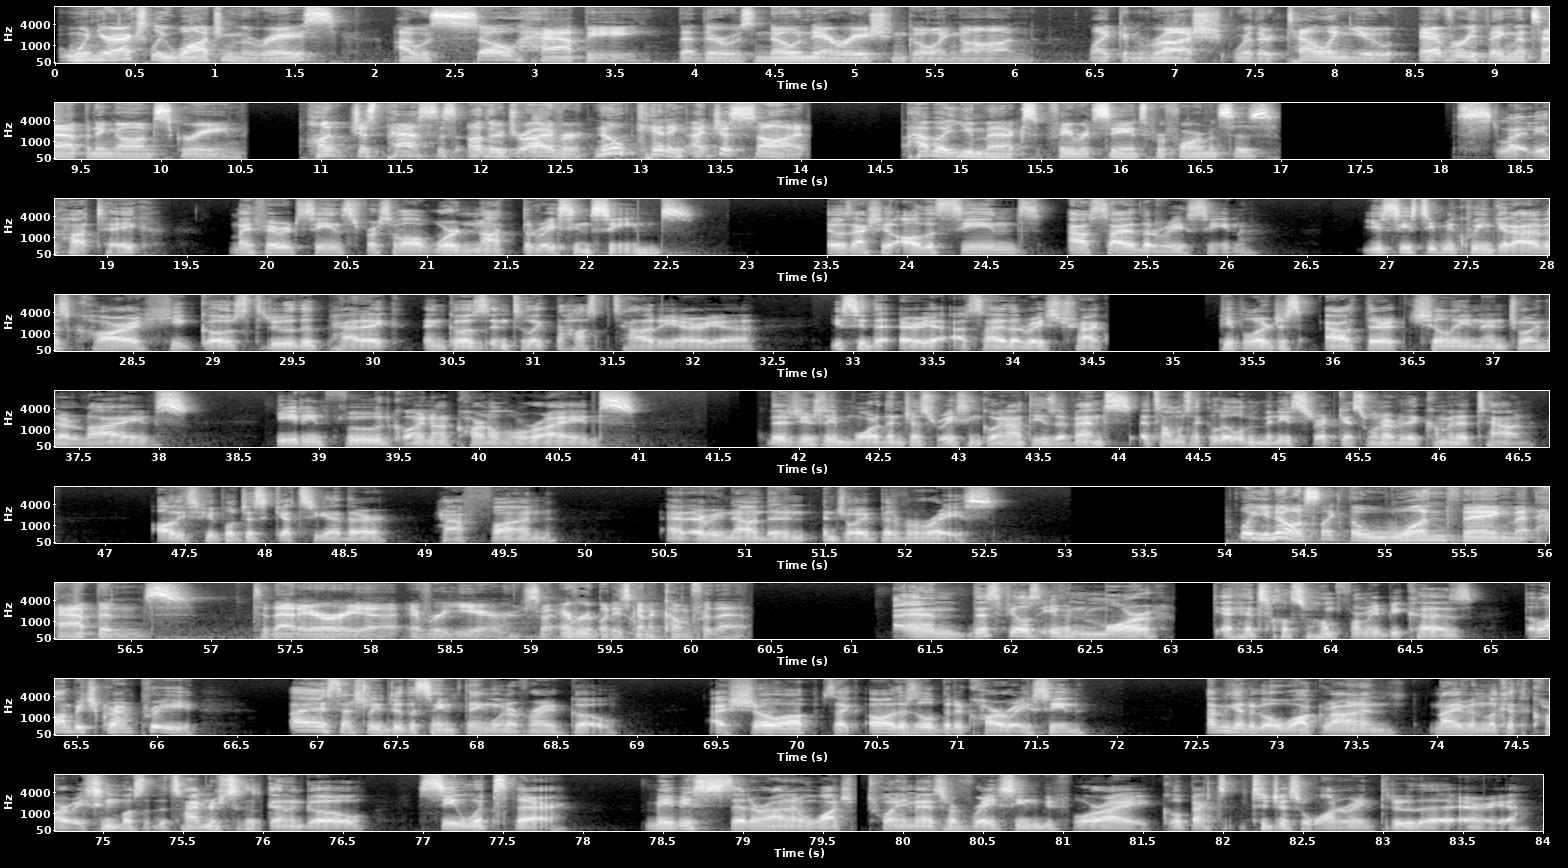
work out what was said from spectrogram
when you're actually watching the race, I was so happy that there was no narration going on, like in Rush, where they're telling you everything that's happening on screen. Hunt just passed this other driver. No kidding, I just saw it. How about you, Max? Favorite scenes, performances? Slightly hot take. My favorite scenes, first of all, were not the racing scenes. It was actually all the scenes outside of the race scene. You see Steve McQueen get out of his car, he goes through the paddock and goes into like the hospitality area. You see the area outside of the racetrack. People are just out there chilling, enjoying their lives, eating food, going on carnival rides. There's usually more than just racing going on at these events. It's almost like a little mini circus whenever they come into town. All these people just get together, have fun, and every now and then enjoy a bit of a race. Well, you know, it's like the one thing that happens to that area every year. So everybody's going to come for that. And this feels even more, it hits closer home for me because the Long Beach Grand Prix, I essentially do the same thing whenever I go. I show up, it's like, oh, there's a little bit of car racing. I'm going to go walk around and not even look at the car racing most of the time. I'm just going to go see what's there. Maybe sit around and watch 20 minutes of racing before I go back to, to just wandering through the area.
